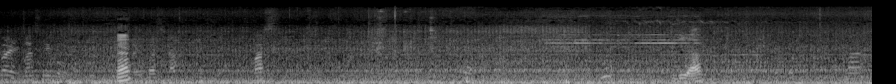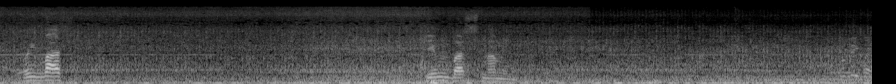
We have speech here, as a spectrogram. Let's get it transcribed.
Bay, mas mo. Ha? Mas. Hindi ah. Uy, mas. Yung bus namin. Okay ba?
